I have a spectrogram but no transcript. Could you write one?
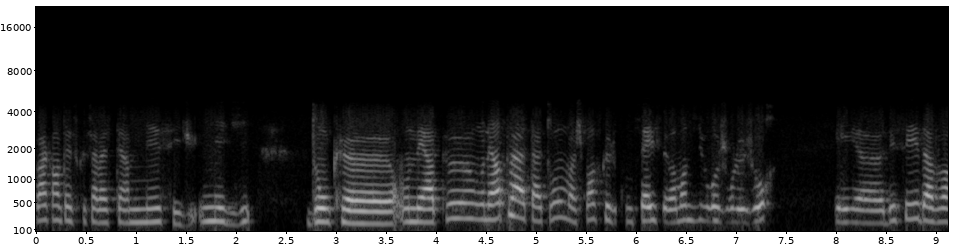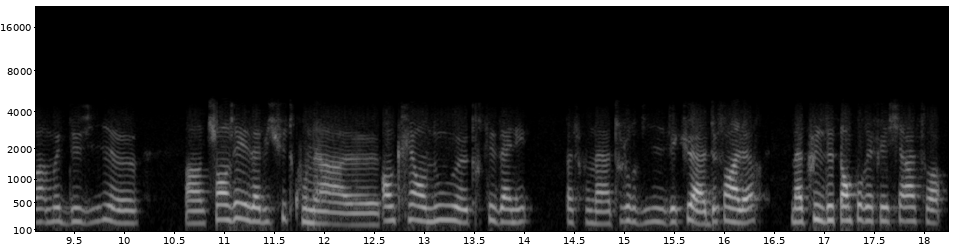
pas quand est-ce que ça va se terminer. C'est du inédit. Donc, euh, on est un peu, à tâtons. Moi, je pense que le conseil, c'est vraiment de vivre au jour le jour et euh, d'essayer d'avoir un mode de vie, de changer les habitudes qu'on a ancrées en nous toutes ces années, parce qu'on a toujours vécu à 200 à l'heure. On a plus de temps pour réfléchir à soi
